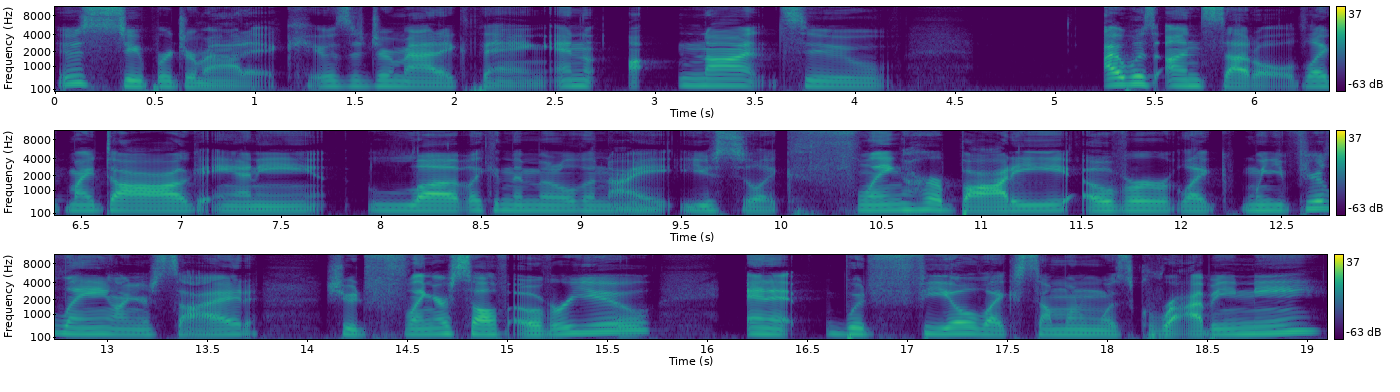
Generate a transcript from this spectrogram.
it was super dramatic. It was a dramatic thing, and uh, not to. I was unsettled. Like my dog Annie love like in the middle of the night used to like fling her body over like when you, if you're laying on your side she would fling herself over you and it would feel like someone was grabbing me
